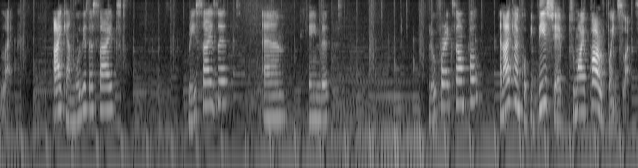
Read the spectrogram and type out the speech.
Like, I can move it aside, resize it, and paint it blue for example and I can copy this shape to my PowerPoint slides.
